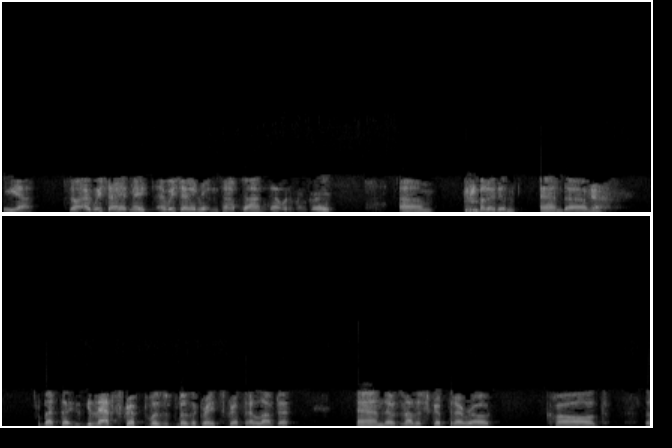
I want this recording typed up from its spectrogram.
yeah. So I wish I had made. I wish I had written Top Gun. That would have been great. Um, but I didn't. And um, yeah. but the, that script was was a great script. I loved it. And there was another script that I wrote called The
